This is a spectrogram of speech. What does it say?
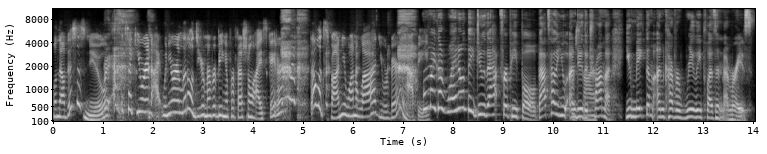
well, now this is new. It looks like you were in when you were little. Do you remember being a professional ice skater? That looks fun. You won a lot. You were very happy. Oh my God, why don't they do that for people? That's how you undo the trauma. You make them uncover really pleasant memories.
